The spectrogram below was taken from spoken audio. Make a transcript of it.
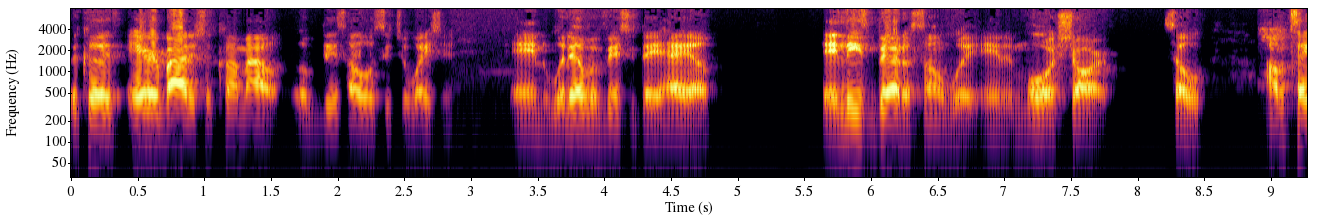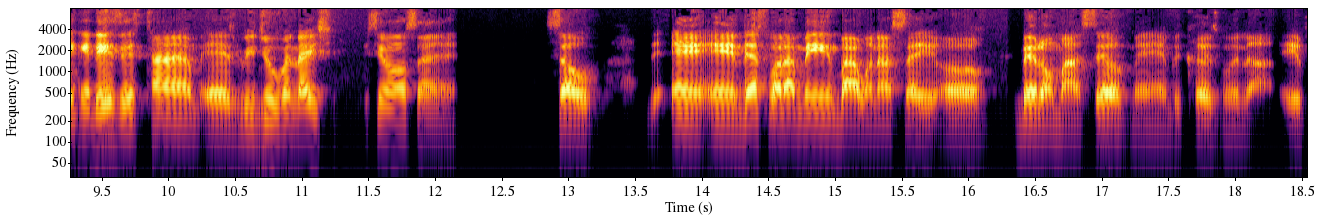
because everybody should come out of this whole situation and whatever ventures they have, at least better somewhere and more sharp. So I'm taking this as time as rejuvenation. You see what I'm saying? So and and that's what I mean by when I say uh bet on myself, man, because when I, if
